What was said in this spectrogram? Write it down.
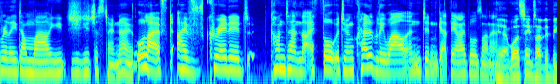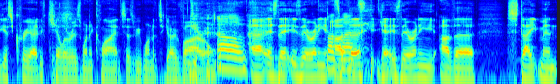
really done well, you you just don't know. Or like I've, I've created content that I thought would do incredibly well and didn't get the eyeballs on it. yeah well it seems like the biggest creative killer is when a client says we want it to go viral Oh, Uh, is there is there any other yeah is there any other statement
